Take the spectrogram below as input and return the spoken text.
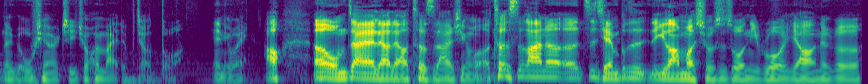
那个无线耳机就会买的比较多。Anyway，好，呃，我们再来聊聊特斯拉的新闻。特斯拉呢，呃，之前不是 Elon Musk 就是说，你如果要那个，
